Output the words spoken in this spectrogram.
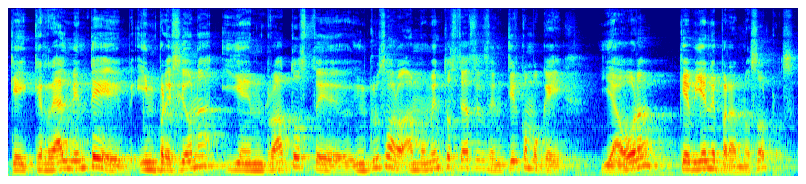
que, que, realmente impresiona y en ratos te, incluso a, a, momentos te hace sentir como que, ¿y ahora qué viene para nosotros?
